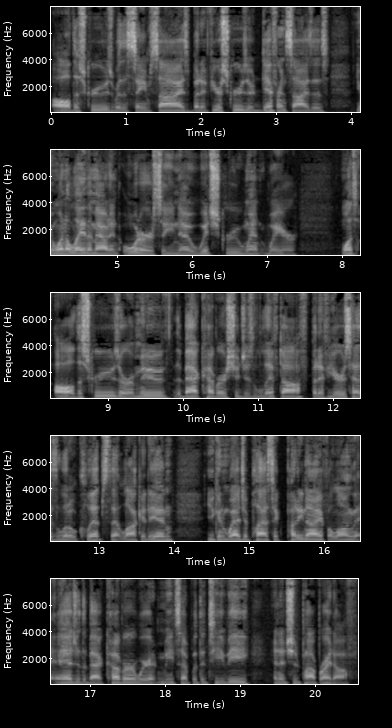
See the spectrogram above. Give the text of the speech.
all the screws were the same size, but if your screws are different sizes, you'll want to lay them out in order so you know which screw went where. Once all the screws are removed, the back cover should just lift off, but if yours has little clips that lock it in, you can wedge a plastic putty knife along the edge of the back cover where it meets up with the TV and it should pop right off.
